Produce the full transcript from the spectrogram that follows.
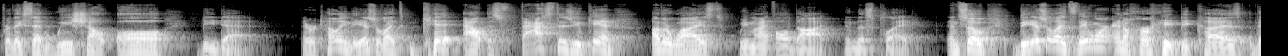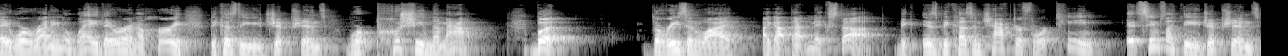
For they said, We shall all be dead. They were telling the Israelites, Get out as fast as you can, otherwise, we might all die in this plague. And so the Israelites, they weren't in a hurry because they were running away. They were in a hurry because the Egyptians were pushing them out. But the reason why I got that mixed up is because in chapter 14, it seems like the Egyptians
